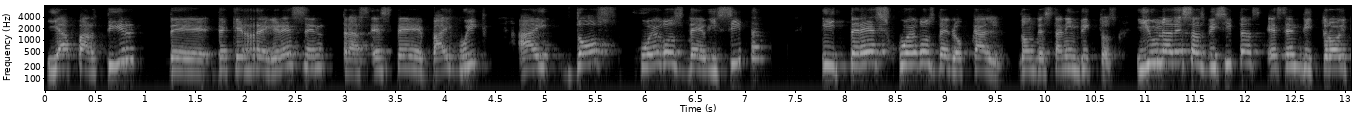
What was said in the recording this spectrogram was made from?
y a partir de, de que regresen tras este bye week, hay dos juegos de visita y tres juegos de local donde están invictos. Y una de esas visitas es en Detroit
